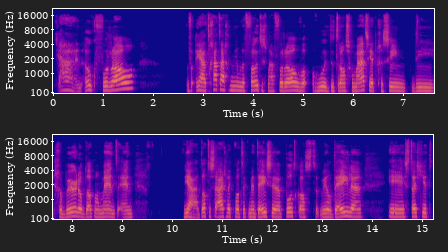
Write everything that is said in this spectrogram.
ja, en ook vooral, ja, het gaat eigenlijk niet om de foto's, maar vooral hoe ik de transformatie heb gezien die gebeurde op dat moment. En ja, dat is eigenlijk wat ik met deze podcast wil delen, is dat je het,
